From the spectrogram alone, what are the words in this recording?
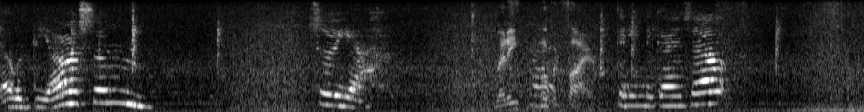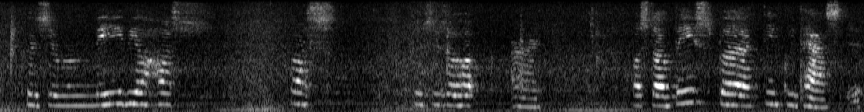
That would be awesome. So yeah, Ready? Alright. Open fire. getting the guys out. Because there may be a host, host, this is a, alright, hostile base, but I think we passed it.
